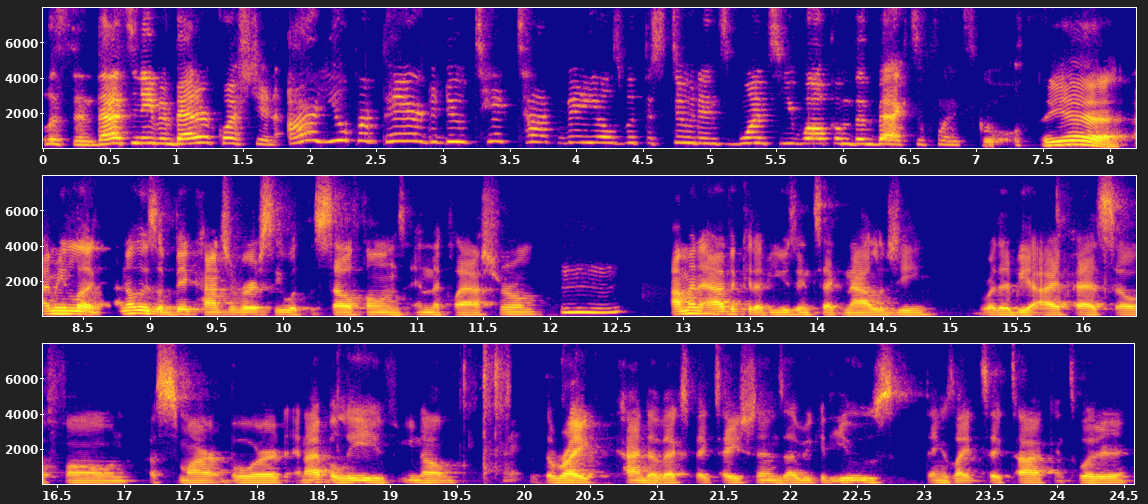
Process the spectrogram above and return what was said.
listen, that's an even better question. Are you prepared to do TikTok videos with the students once you welcome them back to Flint School? Yeah. I mean, look, I know there's a big controversy with the cell phones in the classroom. Mm-hmm. I'm an advocate of using technology, whether it be an iPad, cell phone, a smart board. And I believe, you know, right. the right kind of expectations that we could use things like TikTok and Twitter.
